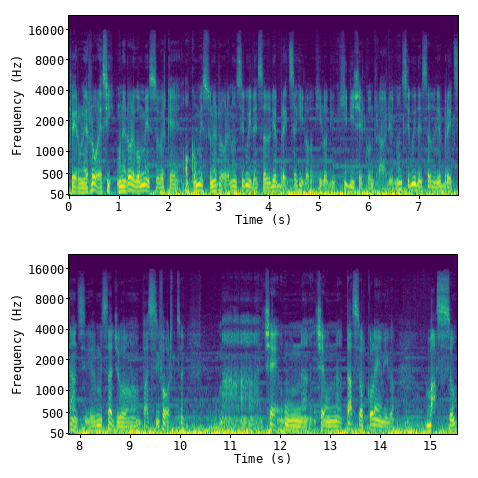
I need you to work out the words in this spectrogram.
per un errore, sì, un errore commesso perché ho commesso un errore, non si guida in stato di ebbrezza, chi, lo, chi, lo, chi dice il contrario? Non si guida in stato di ebbrezza, anzi il messaggio passi forte, ma c'è un, un tasso alcolemico basso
